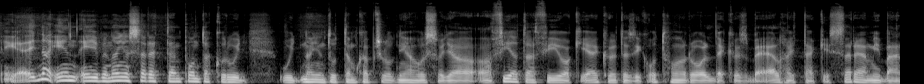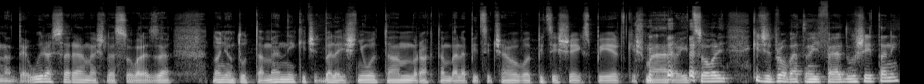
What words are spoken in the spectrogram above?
Igen, egy, na, én egyébként nagyon szerettem, pont akkor úgy, úgy nagyon tudtam kapcsolódni ahhoz, hogy a, a fiatal fiú, aki elköltözik otthonról, de közben elhagyták és szerelmi bánat, de újra szerelmes lesz, szóval ezzel nagyon tudtam menni, kicsit bele is nyúltam, raktam bele pici Csehovot, pici Shakespeare-t, kis Márait, szóval kicsit próbáltam így feldúsítani,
